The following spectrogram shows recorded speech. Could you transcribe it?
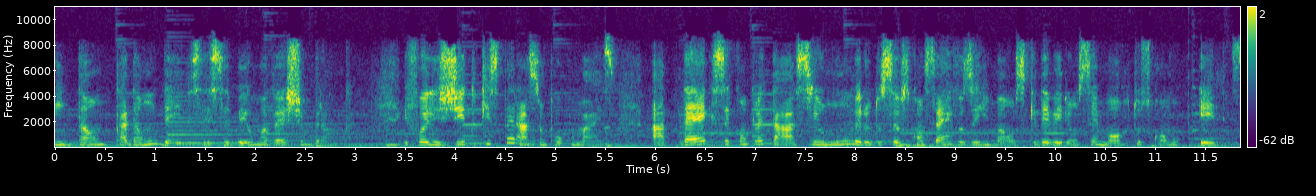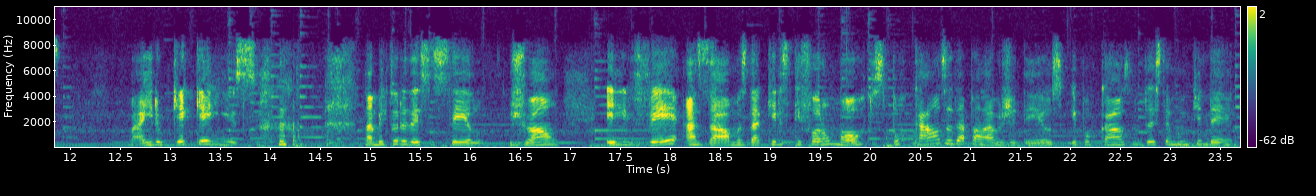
Então cada um deles recebeu uma veste branca e foi-lhes dito que esperasse um pouco mais, até que se completasse o número dos seus conservos e irmãos que deveriam ser mortos como eles. Maíra, o que, que é isso? Na abertura desse selo, João, ele vê as almas daqueles que foram mortos por causa da palavra de Deus e por causa do testemunho que deram.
